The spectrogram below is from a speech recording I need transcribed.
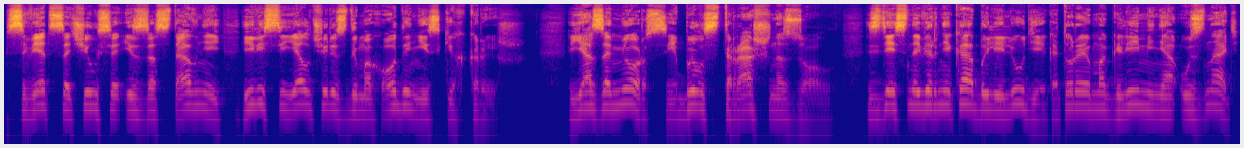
Свет сочился из заставней или сиял через дымоходы низких крыш. Я замерз и был страшно зол. Здесь наверняка были люди, которые могли меня узнать,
